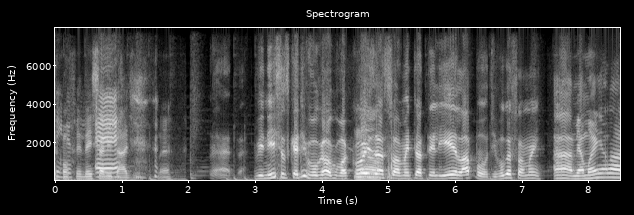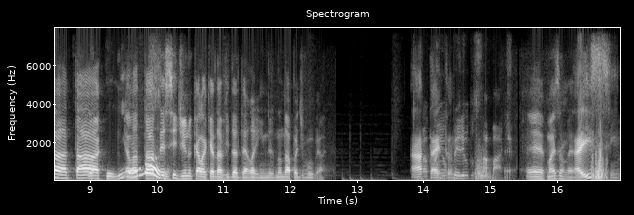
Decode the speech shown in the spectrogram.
nada, confidencialidade, né? Ah, tá. Vinícius quer divulgar alguma coisa? Não. Sua mãe tem o ateliê lá, pô. Divulga sua mãe. Ah, minha mãe, ela tá. Ateliê, Ela tá mano. decidindo o que ela quer da vida dela ainda. Não dá pra divulgar. Ah, Ela tá, em um então. período sabático. É, mais ou menos. Aí sim.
